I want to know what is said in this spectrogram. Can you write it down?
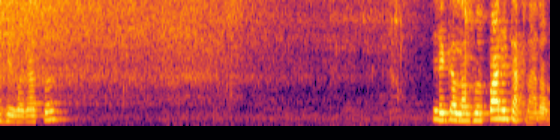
हे बघा असं एक ग्लासभर पाणी टाकणार आहोत.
